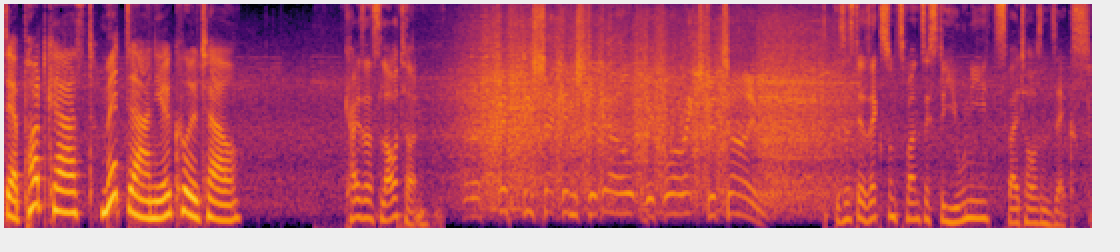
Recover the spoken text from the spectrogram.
der Podcast mit Daniel Kultau. Kaiserslautern. 50 seconds to go before extra time. Es ist der 26. Juni 2006.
